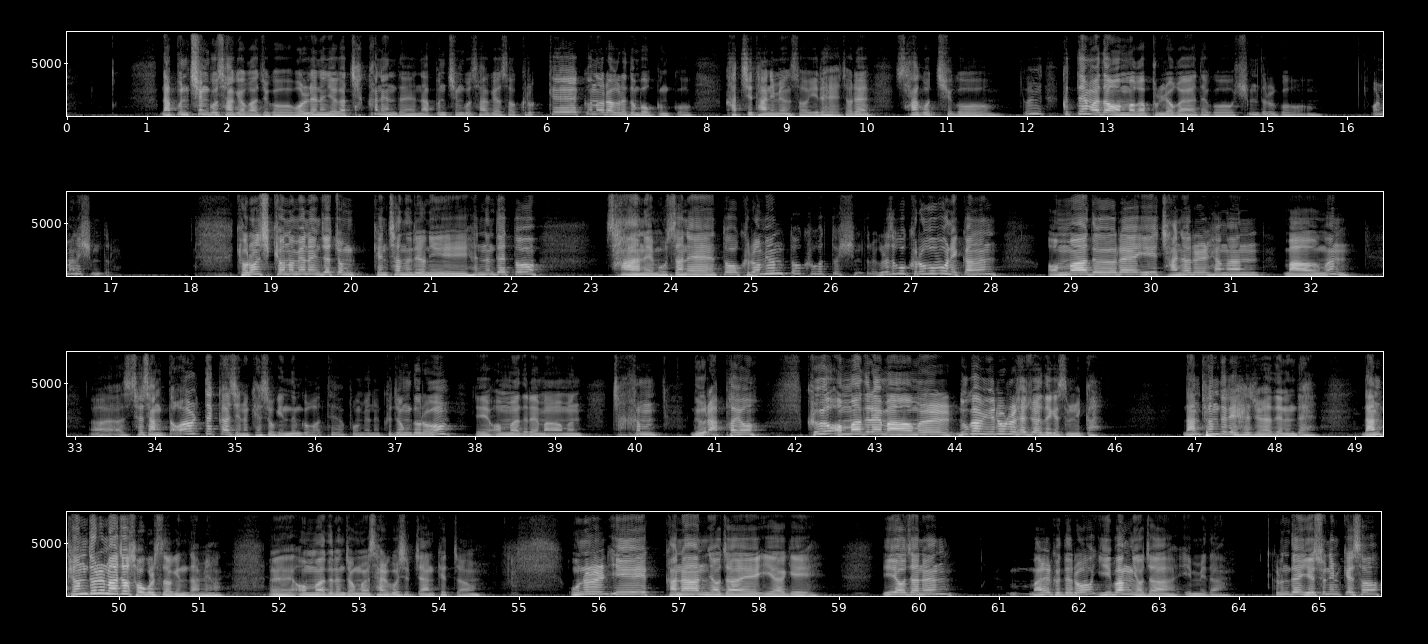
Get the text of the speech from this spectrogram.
나쁜 친구 사귀어가지고 원래는 얘가 착한 애인데 나쁜 친구 사귀어서 그렇게 끊어라 그래도 못 끊고 같이 다니면서 이래저래 사고 치고 그, 그때마다 엄마가 불려가야 되고 힘들고 얼마나 힘들어요. 결혼시켜 놓으면 이제 좀 괜찮으려니 했는데 또 사네 못 사네 또 그러면 또 그것도 힘들어요. 그래서 뭐 그러고 보니까는 엄마들의 이 자녀를 향한 마음은 어, 세상 떨 때까지는 계속 있는 것 같아요. 보면은 그 정도로 엄마들의 마음은 참 늘 아파요. 그 엄마들의 마음을 누가 위로를 해줘야 되겠습니까? 남편들이 해줘야 되는데 남편들마저 속을 썩인다면 예, 엄마들은 정말 살고 싶지 않겠죠. 오늘 이 가나안 여자의 이야기, 이 여자는 말 그대로 이방 여자입니다. 그런데 예수님께서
